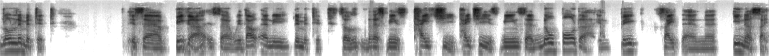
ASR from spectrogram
no limited it's uh, bigger, it's uh, without any limited. So that means Tai Chi. Tai Chi is, means uh, no border in big side and uh, inner side,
